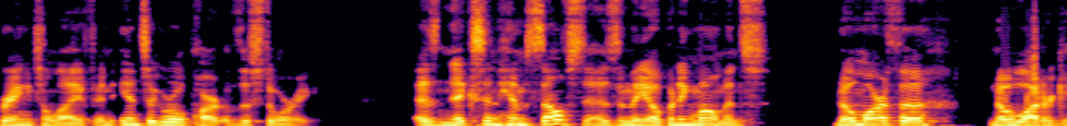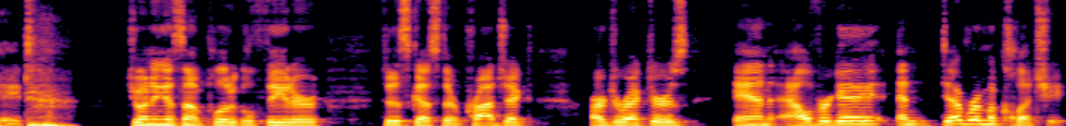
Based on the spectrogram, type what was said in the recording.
bringing to life an integral part of the story. As Nixon himself says in the opening moments, no Martha, no Watergate. Joining us on Political Theater to discuss their project are directors Anne Alvergue and Debra McClutchy.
